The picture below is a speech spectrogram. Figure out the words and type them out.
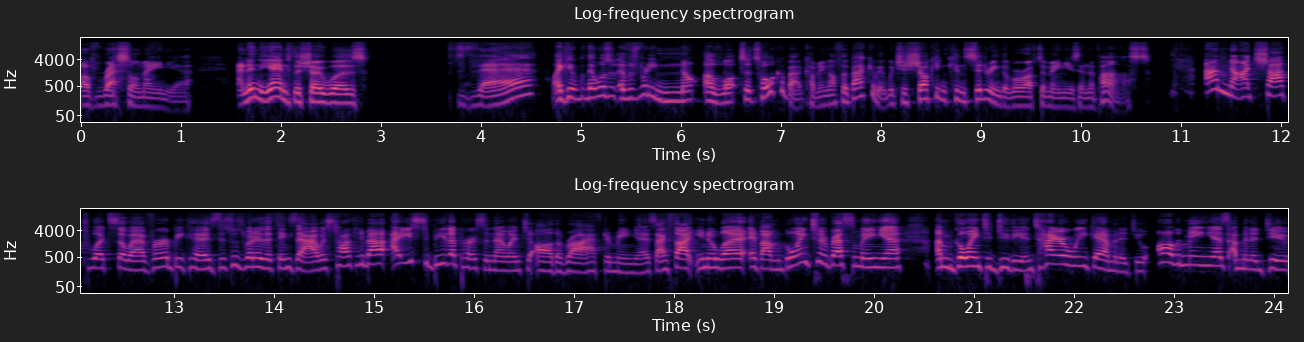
of WrestleMania, and in the end, the show was there. Like it, there was there was really not a lot to talk about coming off the back of it, which is shocking considering the Raw after Manias in the past. I'm not shocked whatsoever because this was one of the things that I was talking about. I used to be the person that went to all the Raw after Manias. I thought, you know what? If I'm going to WrestleMania, I'm going to do the entire weekend. I'm going to do all the Manias. I'm going to do,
